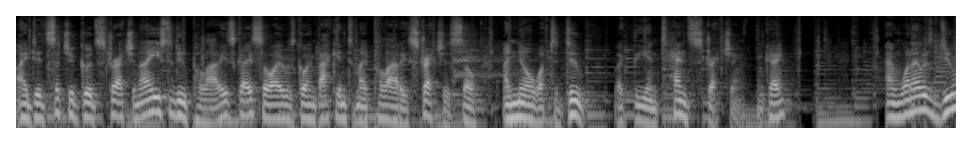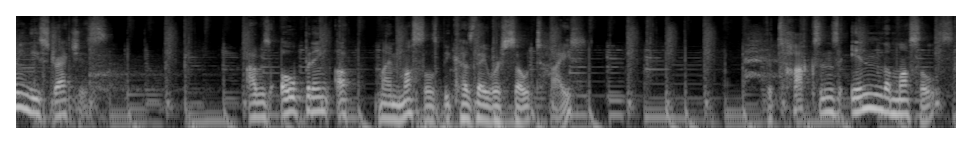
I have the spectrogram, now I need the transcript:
I did such a good stretch, and I used to do Pilates, guys, so I was going back into my Pilates stretches, so I know what to do like the intense stretching, okay? And when I was doing these stretches, I was opening up my muscles because they were so tight. The toxins in the muscles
